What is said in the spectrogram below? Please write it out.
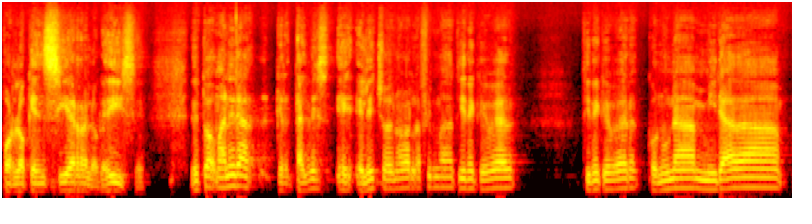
por lo que encierra lo que dice. De todas maneras, tal vez eh, el hecho de no haberla firmada tiene que ver, tiene que ver con una mirada,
